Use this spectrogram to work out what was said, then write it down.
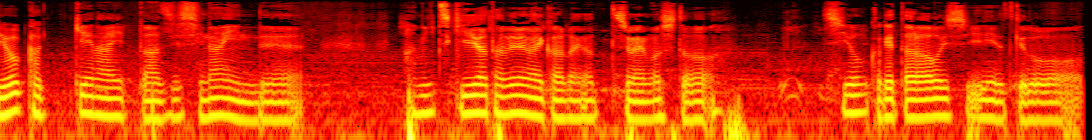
塩かけないと味しないんで、ファミチキは食べれない体になってしまいました。塩かけたら美味しいですけど、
